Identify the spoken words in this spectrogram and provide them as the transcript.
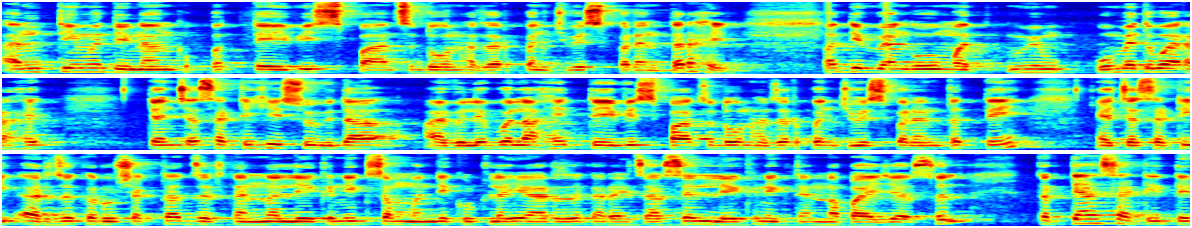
अंतिम दिनांक तेवीस पाच दोन हजार पंचवीसपर्यंत राहील. दिव्यांग उमेदवार आहेत. त्यांच्यासाठी ही सुविधा अवेलेबल आहे. तेवीस पाच दोन हजार पंचवीसपर्यंत ते याच्यासाठी अर्ज करू शकतात. जर त्यांना लेखनिक संबंधी कुठलाही अर्ज करायचा असेल लेखनिक त्यांना पाहिजे असेल तर त्यासाठी ते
